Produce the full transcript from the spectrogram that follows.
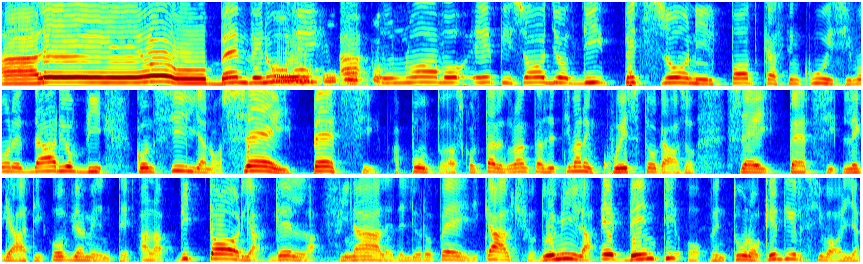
Ale, oh, benvenuti a un nuovo episodio di Pezzoni, il podcast in cui Simone e Dario vi consigliano 6 pezzi appunto da ascoltare durante la settimana, in questo caso 6 pezzi legati ovviamente alla vittoria della finale degli europei di calcio 2020 o 21 che dir si voglia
